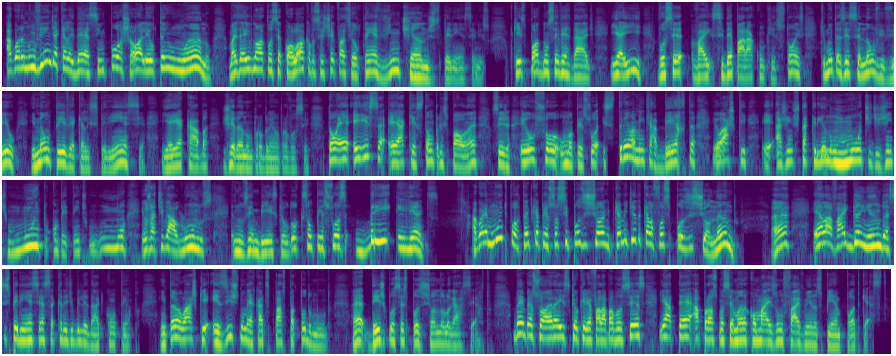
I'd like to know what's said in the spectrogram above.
Agora, não vende aquela ideia assim, poxa, olha, eu tenho um ano, mas aí na hora que você coloca, você chega e fala assim, eu tenho 20 anos de experiência nisso porque isso pode não ser verdade. E aí você vai se deparar com questões que muitas vezes você não viveu e não teve aquela experiência, e aí acaba gerando um problema para você. Então, é, é, essa é a questão principal, né? Ou seja, eu sou uma pessoa extremamente aberta, eu acho que é, a gente está criando um monte de gente muito competente. Um, eu já tive alunos nos MBAs que eu dou que são pessoas brilhantes Agora é muito importante que a pessoa se posicione, porque à medida que ela for se posicionando, é, ela vai ganhando essa experiência, essa credibilidade com o tempo. Então eu acho que existe no mercado espaço para todo mundo, é, desde que você se posicione no lugar certo. Bem, pessoal, era isso que eu queria falar para vocês e até a próxima semana com mais um 5 Minutes PM Podcast.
